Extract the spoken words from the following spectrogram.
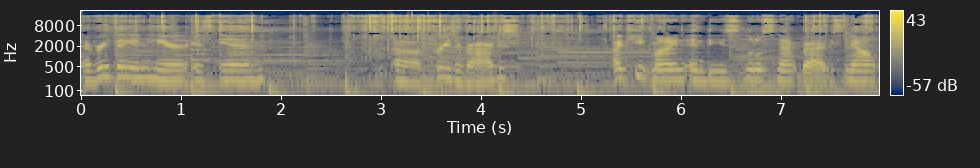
everything in here is in uh, freezer bags. I keep mine in these little snack bags. Now,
